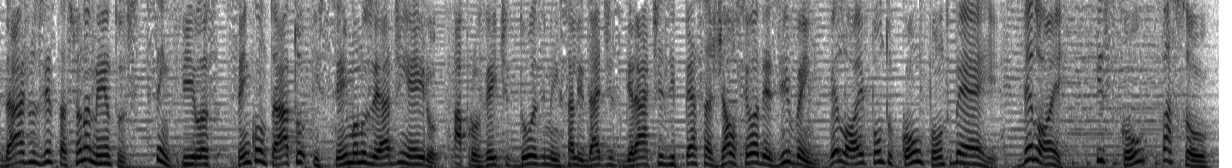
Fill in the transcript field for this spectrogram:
pedágios e estacionamentos, sem filas, sem contato e sem manusear dinheiro. Aproveite 12 mensalidades grátis e peça já o seu adesivo em veloy.com.br. Veloy. Piscou, passou.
